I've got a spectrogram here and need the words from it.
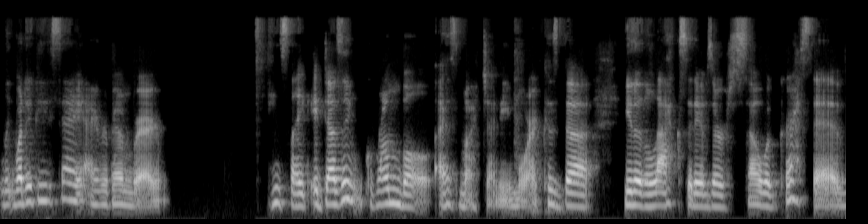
like what did he say? I remember. He's like, it doesn't grumble as much anymore because the, you know, the laxatives are so aggressive.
